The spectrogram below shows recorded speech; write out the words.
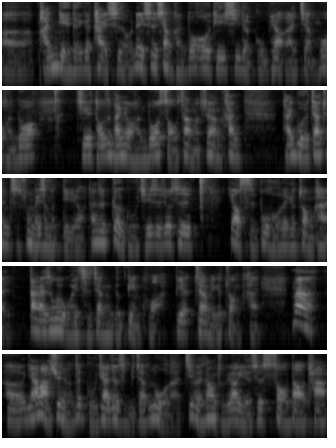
呃盘跌的一个态势哦。类似像很多 OTC 的股票来讲，或很多其实投资朋友很多手上啊，虽然看。台股的加权指数没什么跌哦，但是个股其实就是要死不活的一个状态，大概是会维持这样一个变化变这样的一个状态。那呃，亚马逊啊，这股价就是比较弱了，基本上主要也是受到它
